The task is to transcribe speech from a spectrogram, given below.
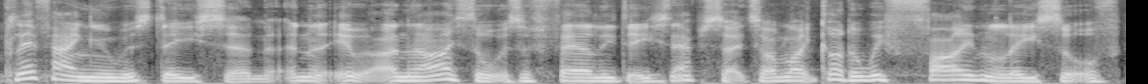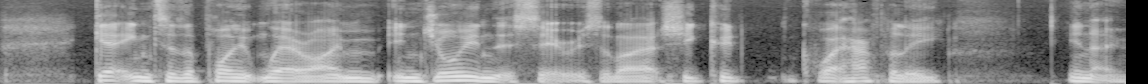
cliffhanger was decent, and it, and I thought it was a fairly decent episode. So I'm like, God, are we finally sort of getting to the point where I'm enjoying this series, and I actually could quite happily, you know,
